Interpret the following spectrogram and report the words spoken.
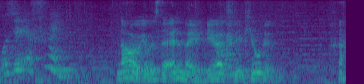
Was it a friend? no, it was the enemy. He actually killed him.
